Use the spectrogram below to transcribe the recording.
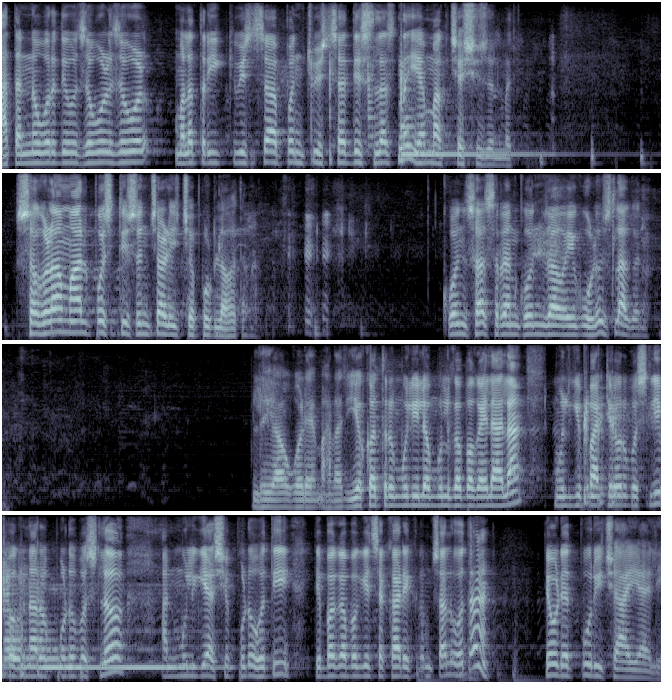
आता नवरदेव जवळजवळ मला तर एकवीसचा पंचवीसचा दिसलाच नाही या मागच्या सीझनमध्ये सगळा माल पस्तीस आणि चाळीसच्या पुढला होता. कोण सासरान कोण जावं एक ओळूच लागल लय अवघड आहे महाराज. एकत्र मुलीला मुलगा बघायला आला मुलगी पाठीवर बसली बघणार पुढं बसलं आणि मुलगी अशी पुढं होती ते बघाबघीचा कार्यक्रम चालू होता तेवढ्यात पुरीची आई आली.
